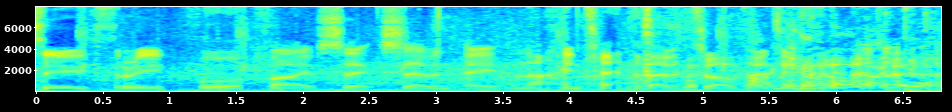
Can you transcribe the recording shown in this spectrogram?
2, 3, 4, 5, 6, 7, 8, 9, 10, 11, 12, 13.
